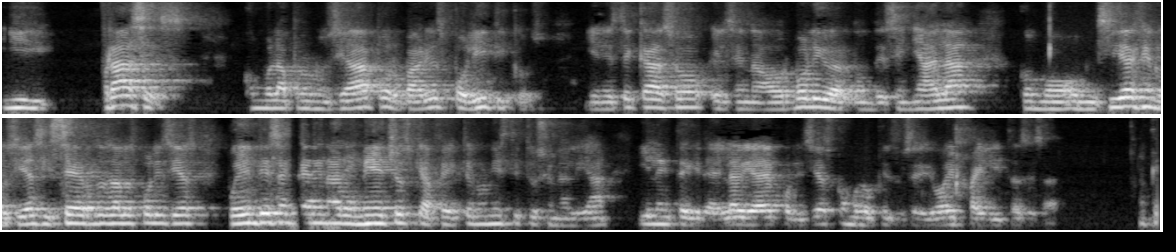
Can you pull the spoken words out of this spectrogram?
Y frases como la pronunciada por varios políticos, y en este caso el senador Bolívar, donde señala como homicidas, genocidas y cerdos a los policías, pueden desencadenar en hechos que afecten una institucionalidad y la integridad de la vida de policías, como lo que sucedió en Pailita Cesar. Ok,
